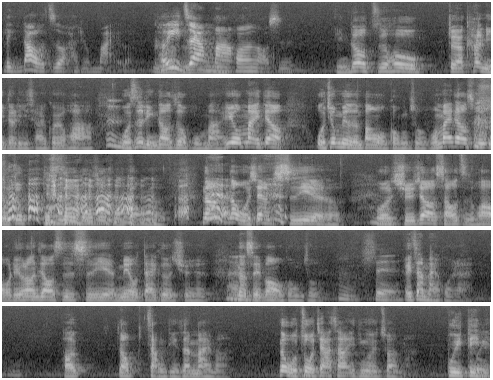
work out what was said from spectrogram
领到了之后他就卖了。可以这样吗，华文老师？领到之后，对啊，看你的理财规划。我是领到之后不卖，因为我卖掉我就没有人帮我工作。我卖掉之后我就不是这个公司股东了。那那我现在失业了，我学校少子化，我流浪教师失业，没有代课缺，那谁帮我工作？嗯，是。哎，再买回来，好，要涨跌再卖吗？那我做价差一定会赚吗？不一定，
